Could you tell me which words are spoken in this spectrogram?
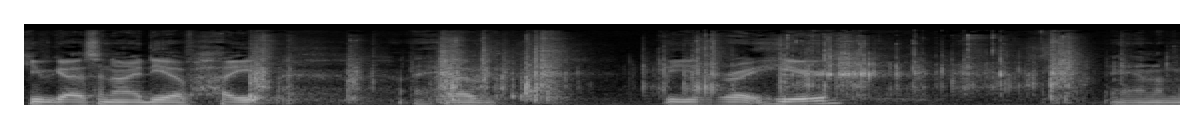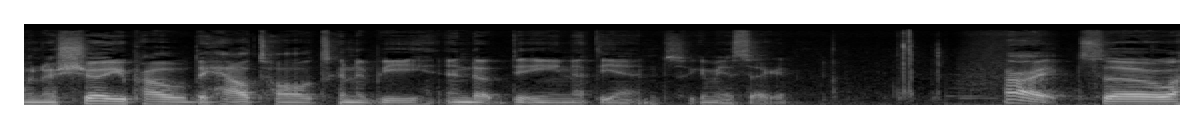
give you guys an idea of height. I have these right here. And I'm gonna show you probably how tall it's gonna be end up being at the end. So give me a second. Alright, so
